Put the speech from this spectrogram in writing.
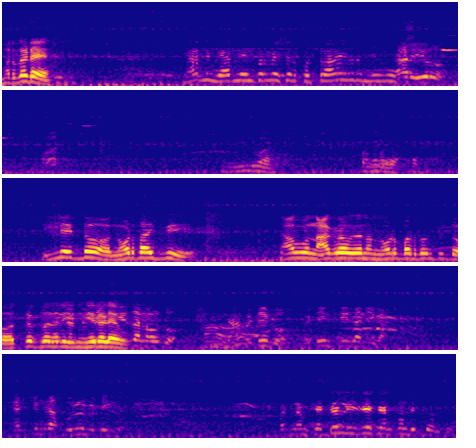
ಮರದಡೆ. ಯಾರು ನಿಮ್ಗೆ ಯಾರನ್ನ ಇನ್ಫಾರ್ಮೇಶನ್ ಕೊಟ್ರಾ ಇವರು ನೀವು? ಯಾರು ಇವರು? ಇಲ್ವಾ? ಇಲ್ಲೇ ಇದ್ದು ನೋಡ್ತಾ ಇದ್ವಿ. ನಾವು ನಾಗರಾವ್ ಏನೋ ನೋಡಬಾರ್ದು ಅಂತಿದ್ದು. ಹತ್ರಕ್ಕೆ ಬಂದ್ರೆ ಈ ನೀರಳೆ ಮೀಟಿಂಗು ಮೀಟಿಂಗ್ ಸೀಸನ್ ಈಗ. ನೆಕ್ಸ್ಟ್ ತಿಂಗಳ ಫುಲ್ ಮೀಟಿಂಗು ಬಟ್ ನಮ್ಮ ಶೆಡ್ಡಲ್ಲಿ ಇದೇ ಸೇರ್ಕೊಂಡಿತ್ತು ಅನ್ಸುತ್ತೆ.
